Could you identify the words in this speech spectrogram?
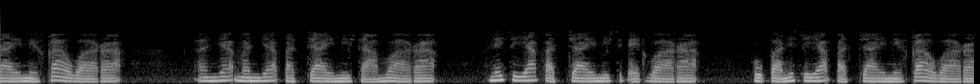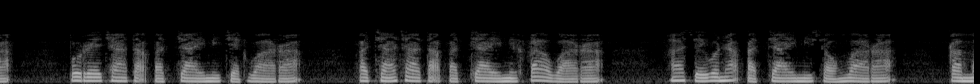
จัยมีเก้าวาระ อัญญมัญญปัจจัยมีสามวาระ นิสยปัจจัยมีสิบเอ็ดวาระ อุปาณิสยปัจจัยมีเก้าวาระ ปุเรชาตปัจจัยมีเจ็ดวาระ ปัจฉาชาตปัจจัยมีเก้าวาระ อาเสวนปัจจัยมีสองวาระ กรรม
